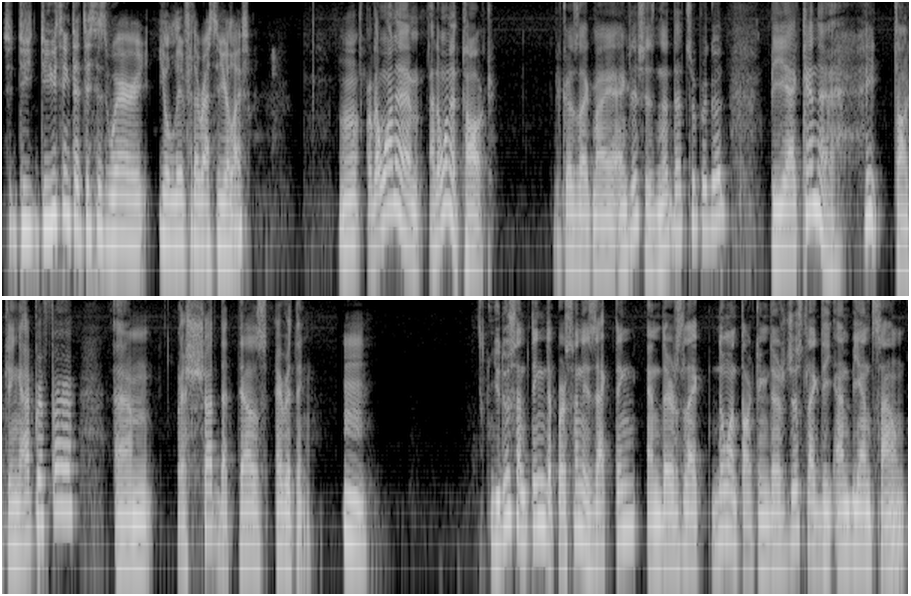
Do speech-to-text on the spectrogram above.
So do, do you think that this is where you'll live for the rest of your life Mm, I don't want to. I don't want to talk because like my English is not that super good. But I kind of hate talking. I prefer um, a shot that tells everything. mm. You do something, the person is acting, and there's like no one talking. There's just like the ambient sound,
